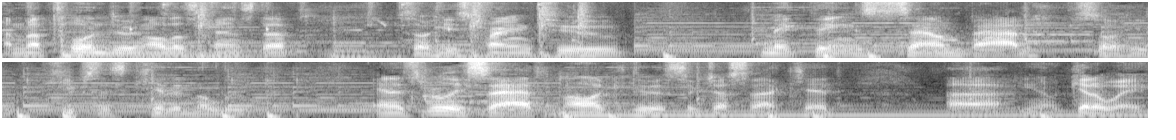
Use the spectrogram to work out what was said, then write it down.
I'm not the one doing all this kind of stuff. So he's trying to make things sound bad so he keeps this kid in the loop. And it's really sad. And all I can do is suggest to that kid, uh, you know, get away.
